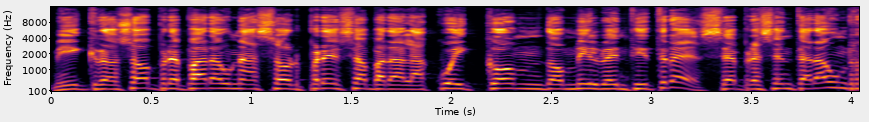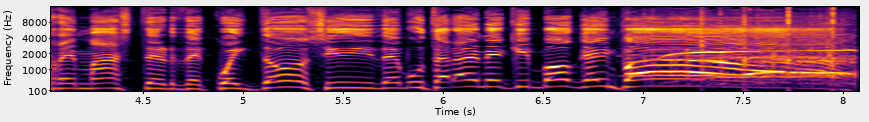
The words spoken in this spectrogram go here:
Microsoft prepara una sorpresa para la QuakeCon 2023. Se presentará un remaster de Quake 2 y debutará en Xbox Game Pass.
